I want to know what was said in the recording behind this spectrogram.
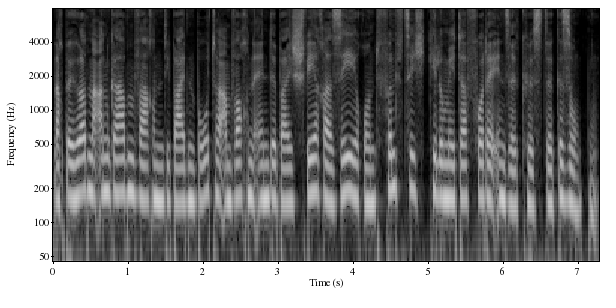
Nach Behördenangaben waren die beiden Boote am Wochenende bei schwerer See rund 50 Kilometer vor der Inselküste gesunken.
